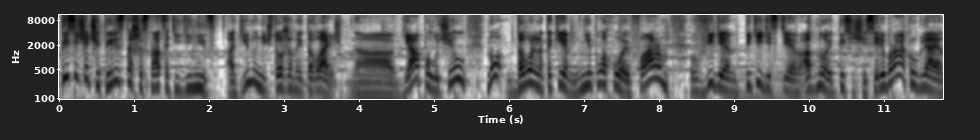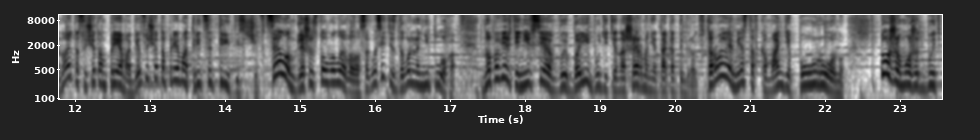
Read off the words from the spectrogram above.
1416 единиц, один уничтоженный товарищ. А, я получил, ну, довольно-таки неплохой фарм в виде 51 тысячи серебра, округляя, но это с учетом према. Без учета према 33 тысячи. В целом, для шестого левела, согласитесь, довольно неплохо. Но поверьте, не все вы бои будете на Шермане так отыгрывать. Второе место в команде по урону. Тоже может быть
